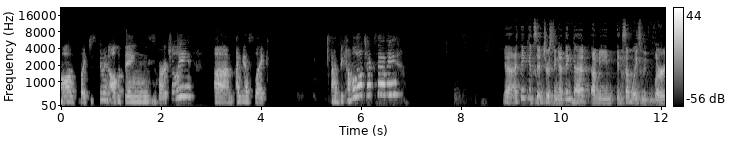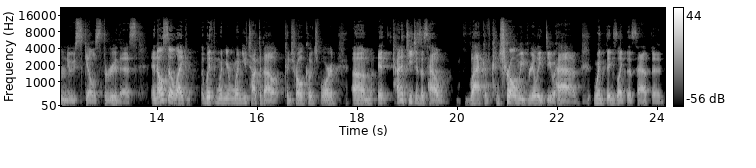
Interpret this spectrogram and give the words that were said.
all like just doing all the things virtually. Um, I guess like I've become a little tech savvy. Yeah, I think it's interesting. I think that I mean, in some ways, we've learned new skills through this, and also like with when you when you talked about control coach Ford, um, it kind of teaches us how lack of control we really do have when things like this happen.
